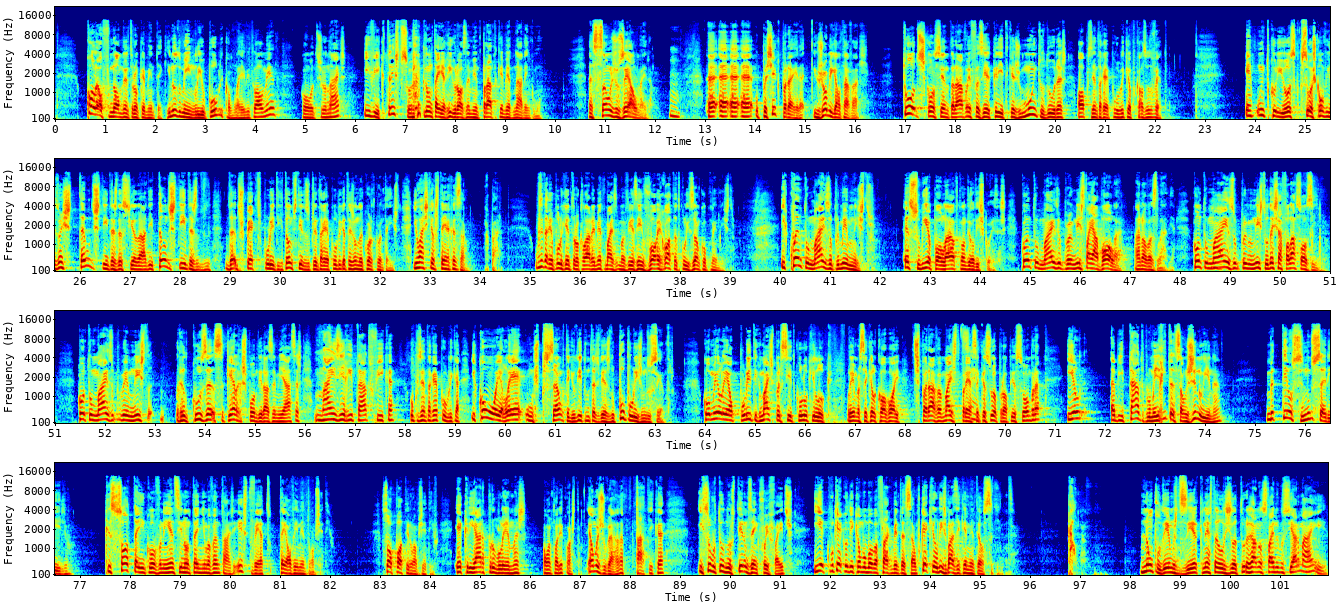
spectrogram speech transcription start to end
Qual é o fenómeno do entroncamento aqui? No domingo li o público, como leio habitualmente, com outros jornais, e vi que três pessoas que não têm rigorosamente praticamente nada em comum. A São José Almeida, hum. a, a, a, o Pacheco Pereira e o João Miguel Tavares, todos se concentravam em fazer críticas muito duras ao Presidente da República por causa do veto. É muito curioso que pessoas com visões tão distintas da sociedade e tão distintas de, de, do espectro político e tão distintas do Presidente da República estejam de acordo quanto a isto. Eu acho que eles têm razão. Repare. O Presidente da República entrou claramente, mais uma vez, em, em rota de colisão com o Primeiro-Ministro. E quanto mais o Primeiro-Ministro assobia para o lado quando ele diz coisas, quanto mais o Primeiro-Ministro vai à bola à Nova Zelândia, quanto mais o Primeiro-Ministro o deixa falar sozinho, quanto mais o Primeiro-Ministro recusa sequer responder às ameaças, mais irritado fica o Presidente da República. E como ele é uma expressão, que tenho dito muitas vezes, do populismo do centro, como ele é o político mais parecido com o Lucky Luke, lembra-se aquele cowboy disparava mais depressa Sim. que a sua própria sombra, ele, habitado por uma irritação genuína, meteu-se num sarilho que só tem inconvenientes e não tem nenhuma vantagem. Este veto tem, obviamente, um objetivo. Só pode ter um objetivo. É criar problemas ao António Costa. É uma jogada tática e, sobretudo, nos termos em que foi feito, e é porquê é que eu digo que é uma, fragmentação? Porque é que ele diz basicamente é o seguinte: calma. Não podemos dizer que nesta legislatura já não se vai negociar mais.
